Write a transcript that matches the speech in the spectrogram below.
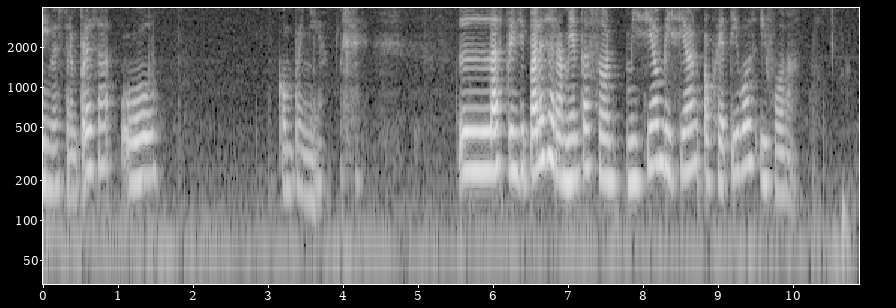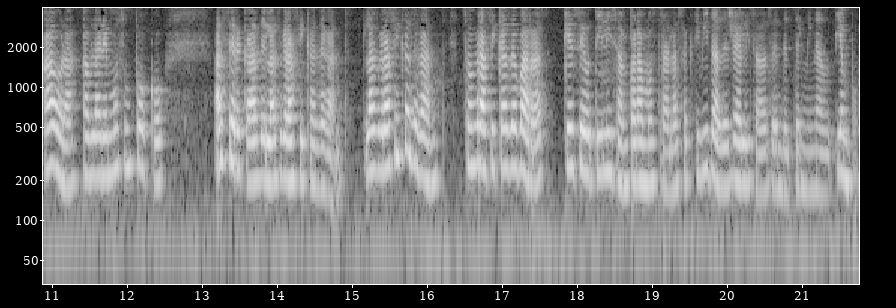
en nuestra empresa o compañía. Las principales herramientas son misión, visión, objetivos y FODA. Ahora hablaremos un poco acerca de las gráficas de Gantt. Las gráficas de Gantt son gráficas de barras que se utilizan para mostrar las actividades realizadas en determinado tiempo,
